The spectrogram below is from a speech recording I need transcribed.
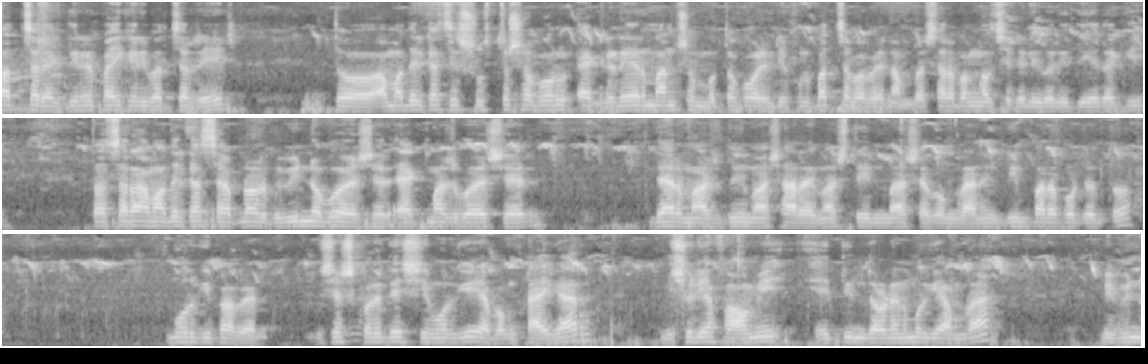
বাচ্চার একদিনের পাইকারি বাচ্চার রেট তো আমাদের কাছে সুস্থ সবল, এক গ্রেডের মানসম্মত কোয়ালিটিফুল বাচ্চা পাবেন। আমরা সারা বাংলাদেশে ডেলিভারি দিয়ে থাকি। তাছাড়া আমাদের কাছে আপনার বিভিন্ন বয়সের, এক মাস বয়সের, দেড় মাস, দুই মাস, আড়াই মাস, তিন মাস এবং রানিং ডিম পাড়া পর্যন্ত মুরগি পাবেন। বিশেষ করে দেশি মুরগি এবং টাইগার, মিশরিয়া, ফাওমি, এই তিন ধরনের মুরগি আমরা বিভিন্ন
